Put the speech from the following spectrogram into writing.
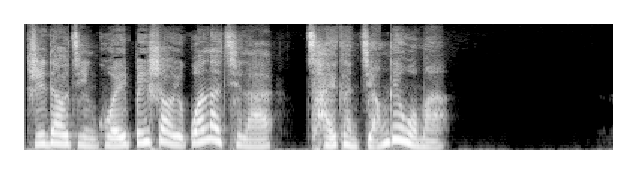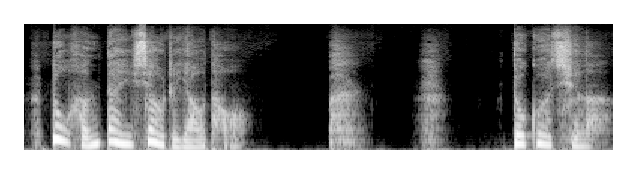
直到锦葵被少爷关了起来，才敢讲给我们。杜恒淡笑着摇头：“都过去了，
